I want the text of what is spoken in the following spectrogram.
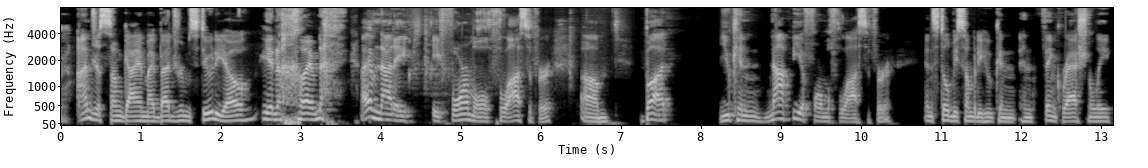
Yeah. I'm just some guy in my bedroom studio, you know, I'm not, I am not a, a formal philosopher. Um, but you can not be a formal philosopher and still be somebody who can and think rationally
